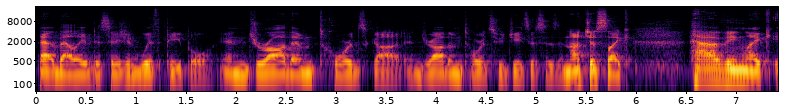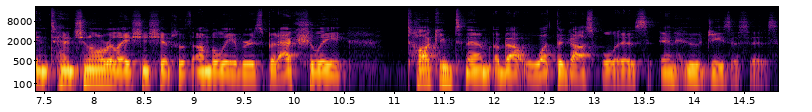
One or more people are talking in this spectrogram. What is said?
that valley of decision with people and draw them towards God and draw them towards who Jesus is and not just like having like intentional relationships with unbelievers but actually talking to them about what the gospel is and who Jesus is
